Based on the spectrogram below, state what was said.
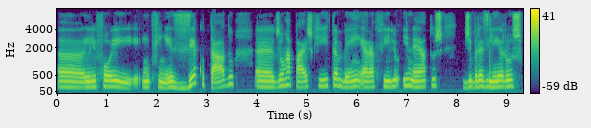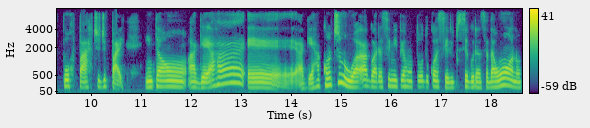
Uh, ele foi, enfim, executado uh, de um rapaz que também era filho e netos de brasileiros por parte de pai. Então a guerra é, a guerra continua. Agora, você me perguntou do Conselho de Segurança da ONU,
